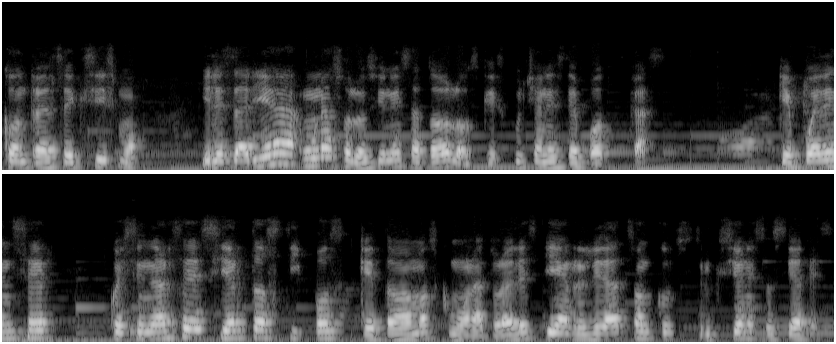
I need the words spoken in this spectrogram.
contra el sexismo y les daría unas soluciones a todos los que escuchan este podcast, que pueden ser cuestionarse ciertos tipos que tomamos como naturales y en realidad son construcciones sociales.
